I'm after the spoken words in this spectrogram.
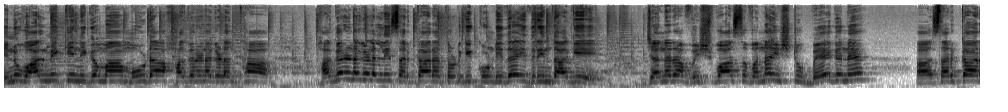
ಇನ್ನು ವಾಲ್ಮೀಕಿ ನಿಗಮ ಮೂಡ ಹಗರಣಗಳಂಥ ಹಗರಣಗಳಲ್ಲಿ ಸರ್ಕಾರ ತೊಡಗಿಕೊಂಡಿದೆ. ಇದರಿಂದಾಗಿ ಜನರ ವಿಶ್ವಾಸವನ್ನ ಇಷ್ಟು ಬೇಗನೆ ಸರ್ಕಾರ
